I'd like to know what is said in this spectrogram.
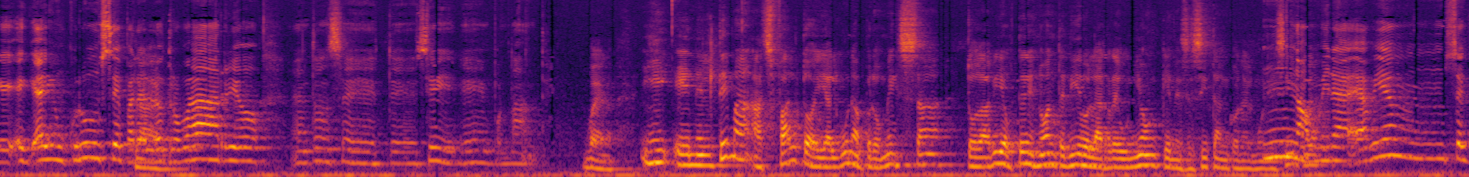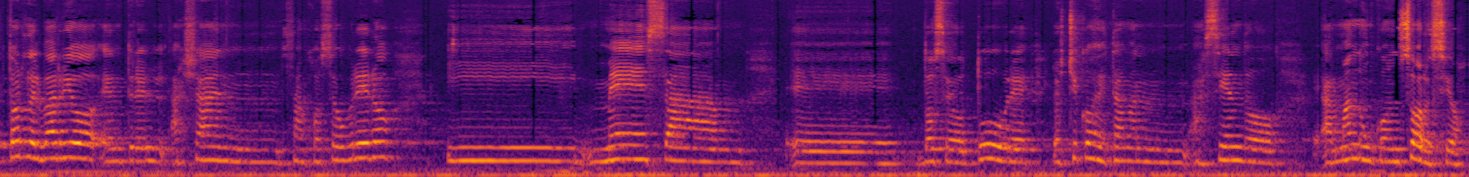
Eh, eh, hay un cruce para el otro barrio, entonces este, sí, es importante. Bueno, y en el tema asfalto, ¿hay alguna promesa? ¿Todavía ustedes no han tenido la reunión que necesitan con el municipio? No, mira, había un sector del barrio entre el- allá en San José Obrero y Mesa, eh, 12 de octubre. Los chicos estaban haciendo, armando un consorcio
